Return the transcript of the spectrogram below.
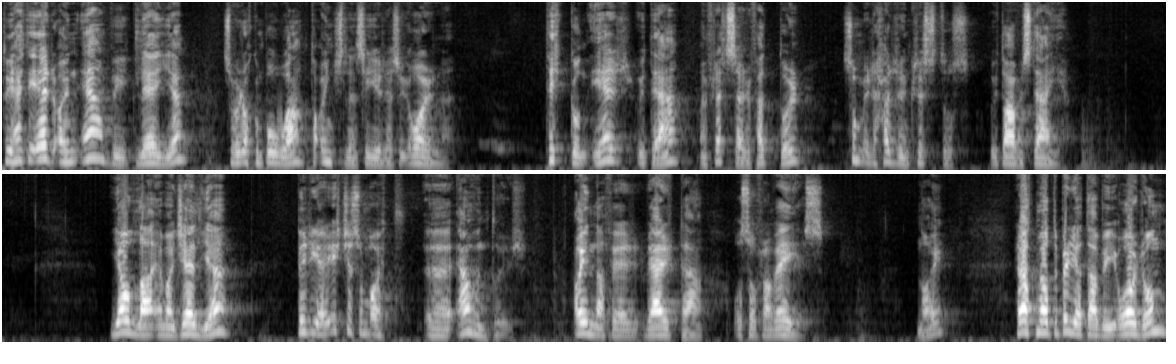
tog hette er ein evig gleie som er okken boa, ta ønskelen sier det i årene. Tikkun er ut det, en frelsare føttor, som er Herren Kristus og i Davids deg. Jævla evangeliet byrjar ikkje som eit uh, eventyr, øyna fer verda og så framvegis. Nei, her at møte byrjar det vi i åren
